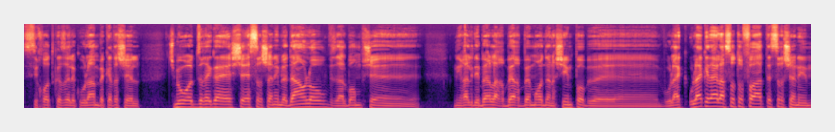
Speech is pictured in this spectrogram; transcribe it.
שיחות כזה לכולם בקטע של, תשמעו, עוד רגע יש עשר שנים לדאונלואו, וזה אלבום שנראה לי דיבר להרבה הרבה מאוד אנשים פה, ב- ואולי אולי כדאי לעשות הופעת עשר שנים.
